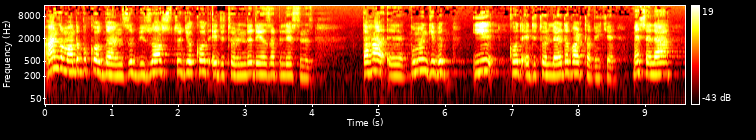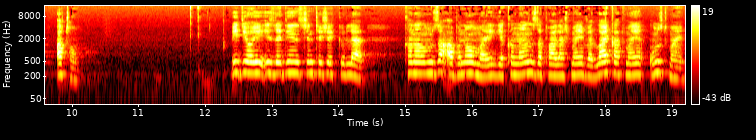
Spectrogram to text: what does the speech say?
Aynı zamanda bu kodlarınızı Visual Studio Code editöründe de yazabilirsiniz. Daha e, bunun gibi iyi kod editörleri de var tabii ki. Mesela Atom. Videoyu izlediğiniz için teşekkürler. Kanalımıza abone olmayı, yakınlarınızla paylaşmayı ve like atmayı unutmayın.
